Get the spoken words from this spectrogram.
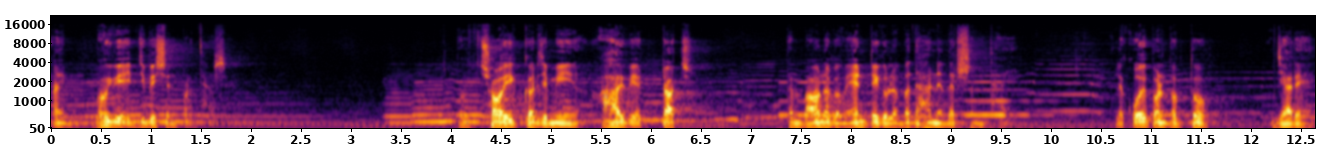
અહીં ભવ્ય એક્ઝિબિશન પણ થશે. છ એકર જમીન હાઈવે ટચ તમે ભાવનગરમાં એન્ટ્રી બધાને દર્શન થાય. એટલે કોઈ પણ ભક્તો જ્યારે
